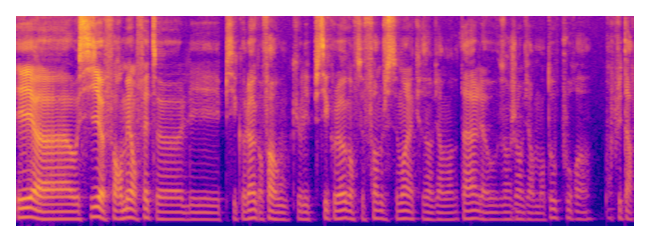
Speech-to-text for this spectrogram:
Et aussi former en fait les psychologues, enfin, ou que les psychologues se forment justement à la crise environnementale, aux enjeux environnementaux pour, pour plus tard.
